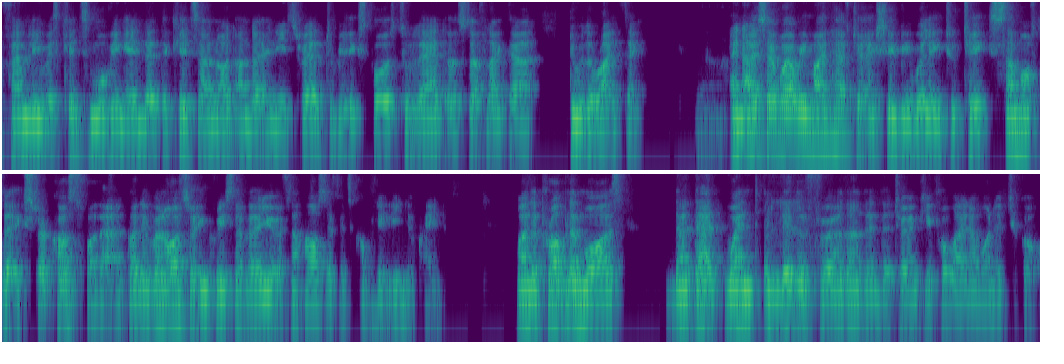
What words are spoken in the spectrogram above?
family with kids moving in, that the kids are not under any threat to be exposed to lead or stuff like that do the right thing. Yeah. And I said, well, we might have to actually be willing to take some of the extra cost for that, but it will also increase the value of the house if it's completely new painted. Well, the problem was that that went a little further than the turnkey provider wanted to go.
